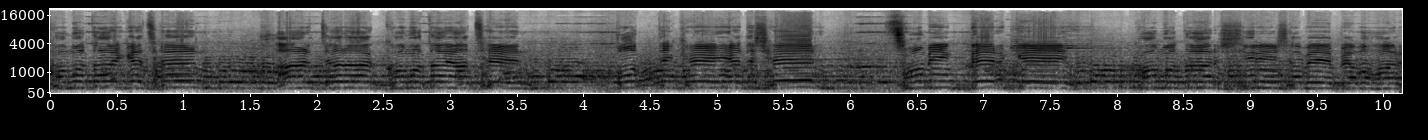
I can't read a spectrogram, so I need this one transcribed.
ক্ষমতায় গেছেন আর ব্যবহার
